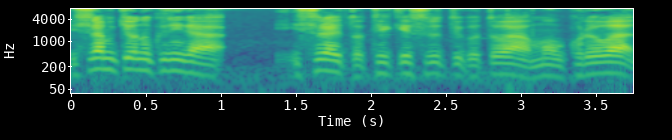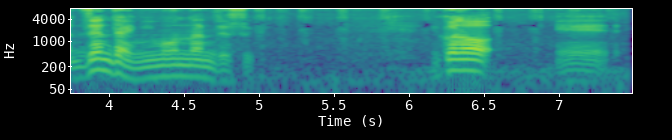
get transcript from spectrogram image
イスラム教の国がイスラエルと提携するということは、もうこれは前代未聞なんです。この、えー、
